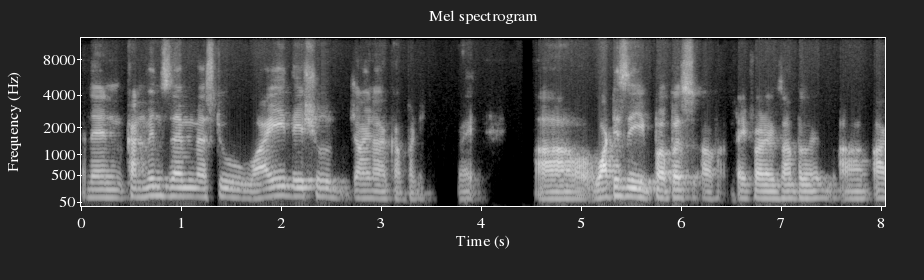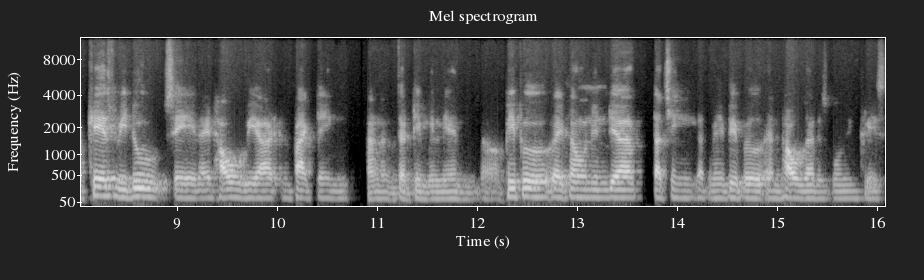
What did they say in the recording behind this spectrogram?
and then convince them as to why they should join our company, right? uh, what is the purpose of, right? For example, in uh, our case, we do say, right, how we are impacting 130 million uh, people right now in India, touching that many people and how that is going to increase.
